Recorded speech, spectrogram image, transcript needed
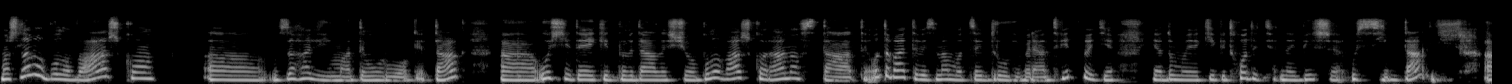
Можливо, було важко взагалі мати уроки, так? Учні деякі відповідали, що було важко рано встати. От давайте візьмемо цей другий варіант відповіді, я думаю, який підходить найбільше усім, так? А,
